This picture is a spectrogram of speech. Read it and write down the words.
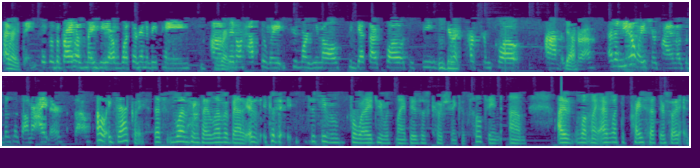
type Right. of thing. So the bride has an idea of what they're going to be paying. Um, Right. They don't have to wait two more emails to get that quote to see to get Mhm. a custom quote, um, et Yeah. cetera. And then you don't waste your time as a business owner either. So. Oh, exactly. That's one of the things I love about it. Because just even for what I do with my business coaching and consulting, um, I want my I want the price up there so I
